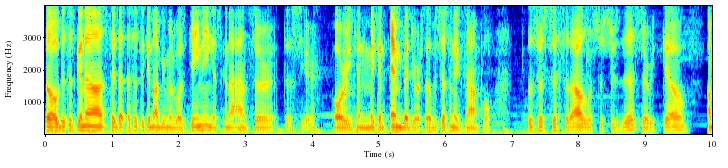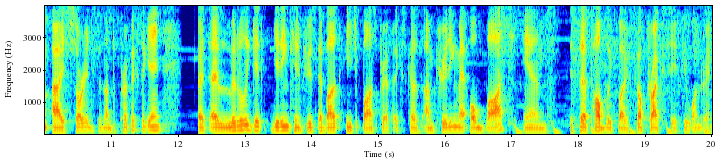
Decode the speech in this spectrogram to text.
So this is gonna say that if the second argument was gaming it's gonna answer this here. Or you can make an embed yourself. It's just an example. Let's just test it out. Let's just use this. There we go. Um i sorry this is not the prefix again Guys, I literally get getting confused about each bot's prefix because I'm creating my own bot and it's a public bot. It's called proxy if you're wondering.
